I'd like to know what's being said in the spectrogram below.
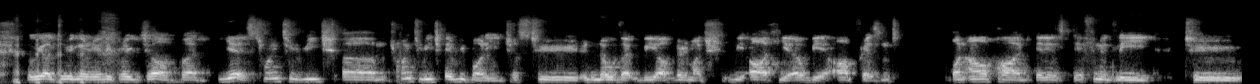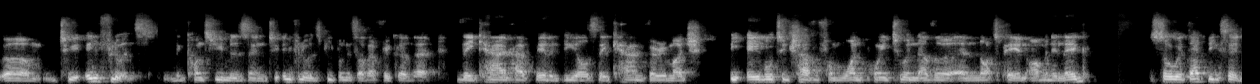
we are doing a really great job. But yes, trying to reach, um, trying to reach everybody, just to know that we are very much, we are here, we are present. On our part, it is definitely to um, to influence the consumers and to influence people in South Africa that they can have better deals. They can very much be able to travel from one point to another and not pay an arm and a leg so with that being said,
